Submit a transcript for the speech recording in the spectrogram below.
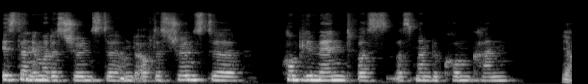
ist dann immer das Schönste und auch das schönste Kompliment, was, was man bekommen kann, ja.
